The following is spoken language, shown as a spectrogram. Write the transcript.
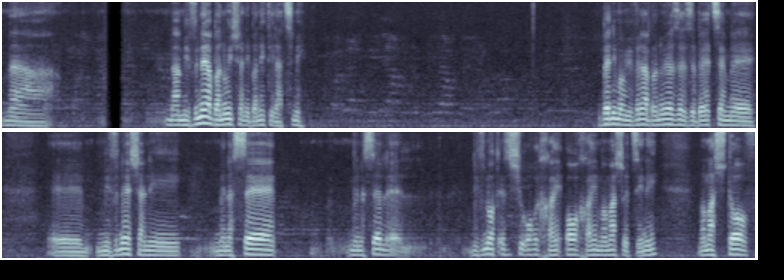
מה, מהמבנה הבנוי שאני בניתי לעצמי. בין אם המבנה הבנוי הזה זה בעצם אה, אה, מבנה שאני מנסה, מנסה ל, לבנות איזשהו אורח חיים, אורח חיים ממש רציני, ממש טוב,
